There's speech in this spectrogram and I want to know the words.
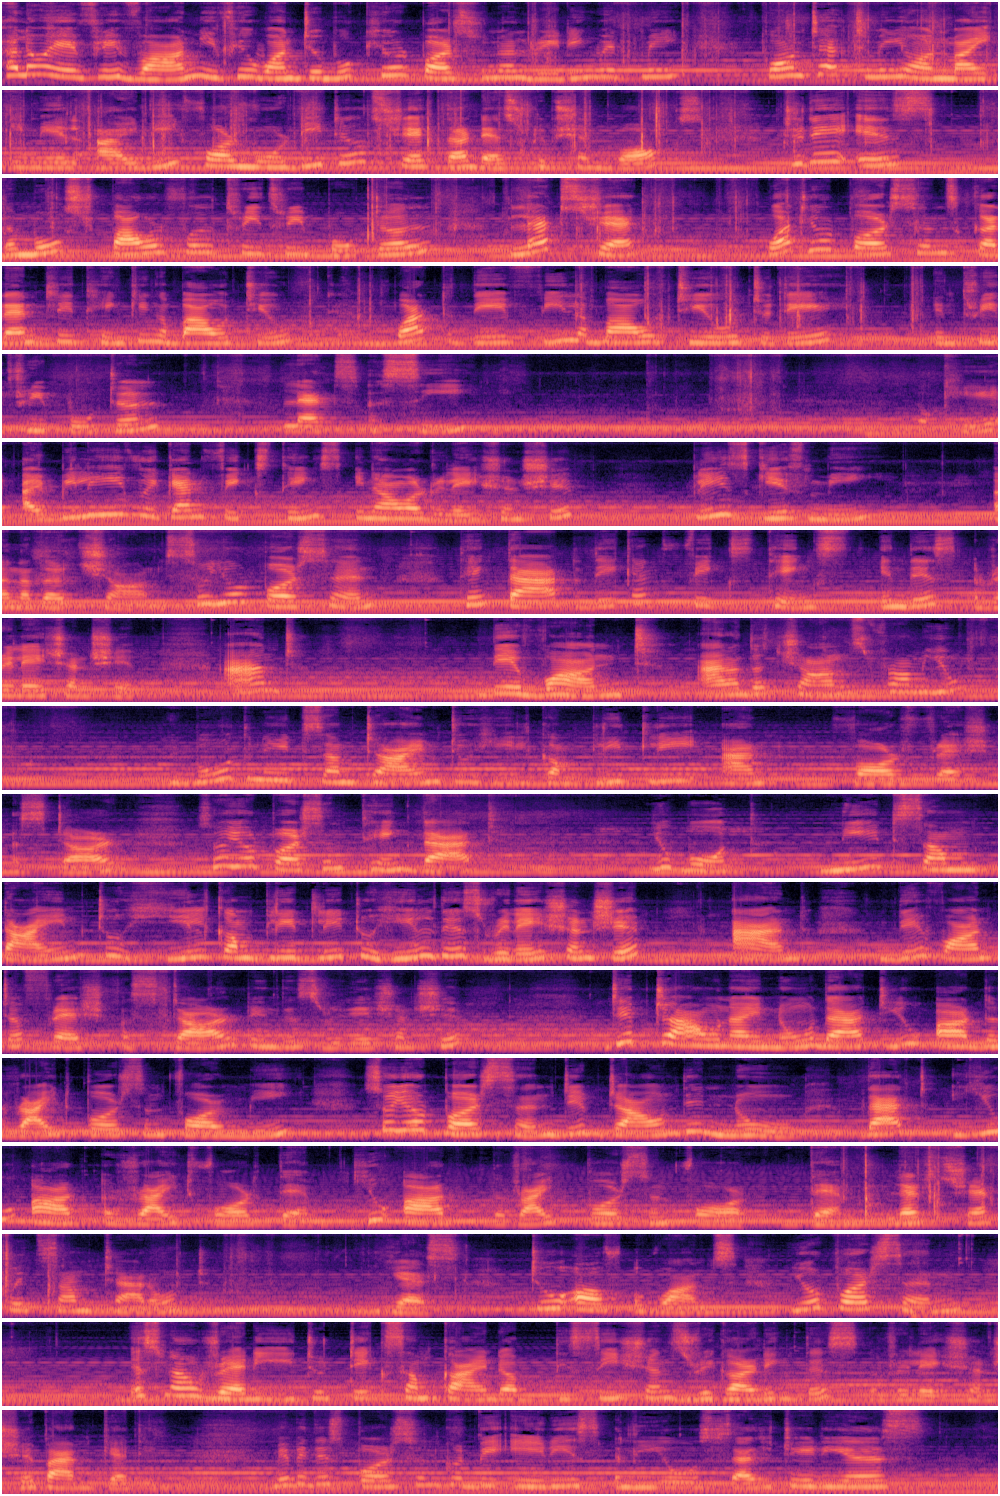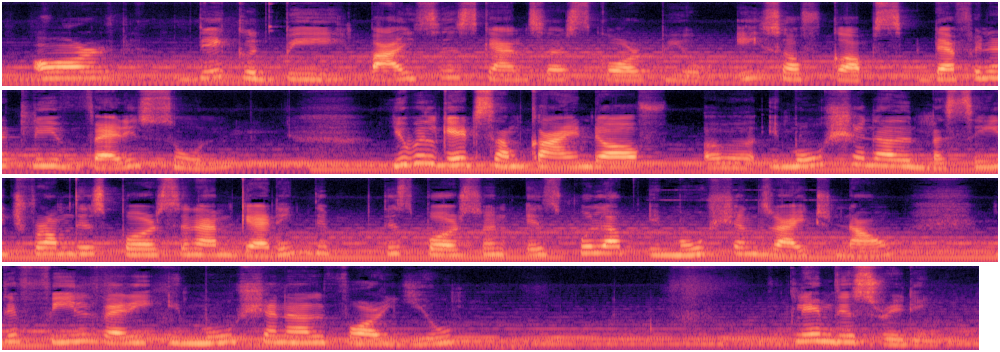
Hello everyone, if you want to book your personal reading with me, contact me on my email ID. For more details, check the description box. Today is the most powerful 3-3 portal. Let's check what your person's currently thinking about you, what they feel about you today in 3-3 portal. Let's uh, see. Okay, I believe we can fix things in our relationship. Please give me another chance so your person think that they can fix things in this relationship and they want another chance from you. You both need some time to heal completely and for fresh start. So your person think that you both need some time to heal completely to heal this relationship and they want a fresh start in this relationship Deep down, I know that you are the right person for me. So, your person, deep down, they know that you are right for them. You are the right person for them. Let's check with some tarot. Yes, two of wands. Your person is now ready to take some kind of decisions regarding this relationship I'm getting. Maybe this person could be Aries, Leo, Sagittarius, or they could be Pisces, Cancer, Scorpio, Ace of Cups, definitely very soon. You will get some kind of uh, emotional message from this person. I'm getting the, this person is full of emotions right now. They feel very emotional for you. Claim this reading.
